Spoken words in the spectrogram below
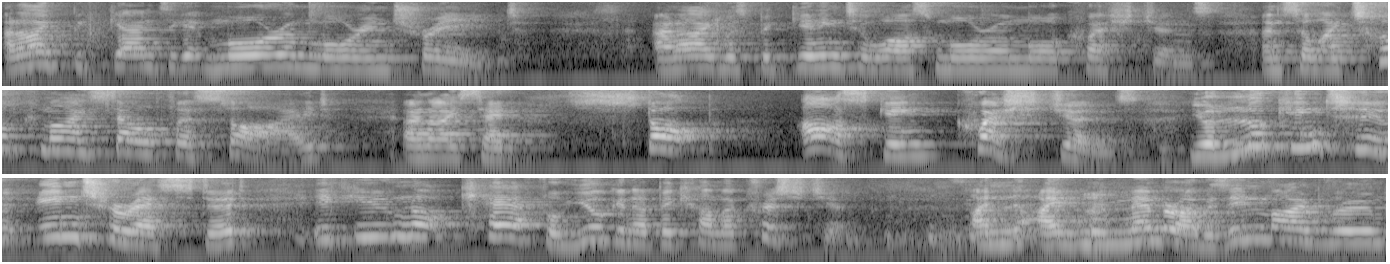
And I began to get more and more intrigued. And I was beginning to ask more and more questions. And so I took myself aside and I said, Stop asking questions. You're looking too interested. If you're not careful, you're going to become a Christian. I remember I was in my room,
